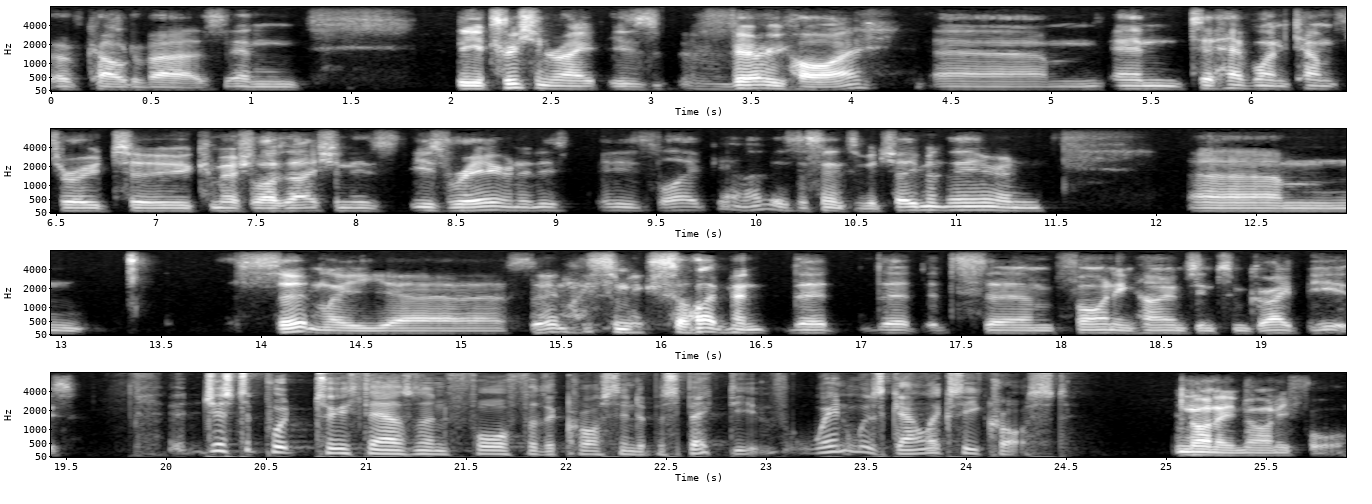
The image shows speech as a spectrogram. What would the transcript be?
of cultivars. And the attrition rate is very high. Um, and to have one come through to commercialization is is rare and it is it is like you know there's a sense of achievement there and um, certainly uh, certainly some excitement that that it's um, finding homes in some great beers. Just to put 2004 for the cross into perspective, when was Galaxy crossed? 1994.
